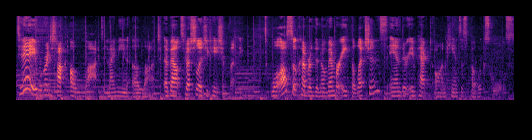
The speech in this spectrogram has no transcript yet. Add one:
Today, we're going to talk a lot, and I mean a lot, about special education funding. We'll also cover the November 8th elections and their impact on Kansas public schools.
